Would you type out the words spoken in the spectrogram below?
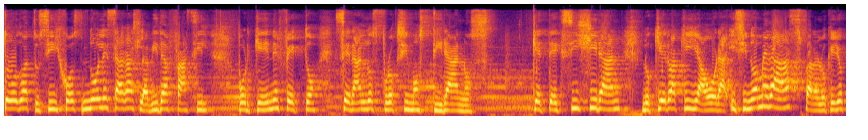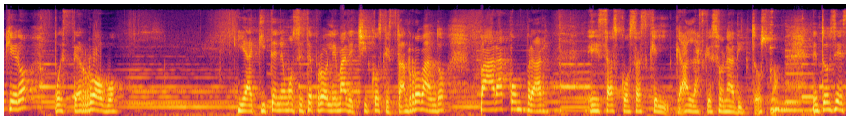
todo a tus hijos, no les hagas la vida fácil, porque en efecto serán los próximos tiranos que te exigirán, lo quiero aquí y ahora, y si no me das para lo que yo quiero, pues te robo. Y aquí tenemos este problema de chicos que están robando para comprar esas cosas que, a las que son adictos, ¿no? Entonces,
